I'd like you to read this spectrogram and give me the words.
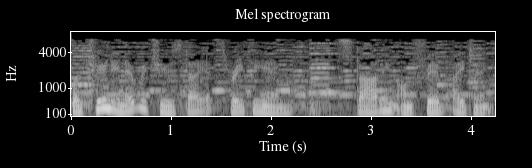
So tune in every Tuesday at 3pm, starting on Feb 18th.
